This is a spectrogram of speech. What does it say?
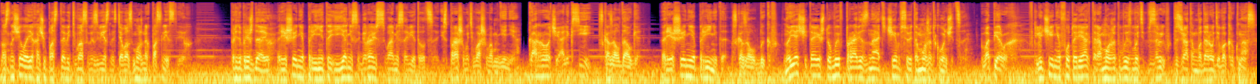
Но сначала я хочу поставить вас в известность о возможных последствиях. Предупреждаю, решение принято, и я не собираюсь с вами советоваться и спрашивать вашего мнения. Короче, Алексей, сказал Дауге. «Решение принято», — сказал Быков. «Но я считаю, что вы вправе знать, чем все это может кончиться. Во-первых, включение фотореактора может вызвать взрыв в сжатом водороде вокруг нас.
